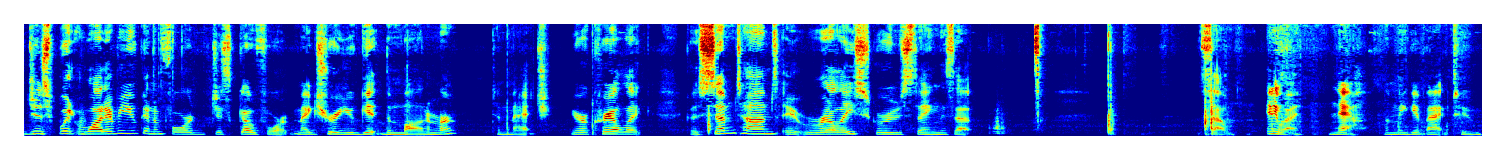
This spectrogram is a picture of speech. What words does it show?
just whatever you can afford, just go for it. Make sure you get the monomer to match your acrylic, because sometimes it really screws things up. So, anyway, now, let me get back to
